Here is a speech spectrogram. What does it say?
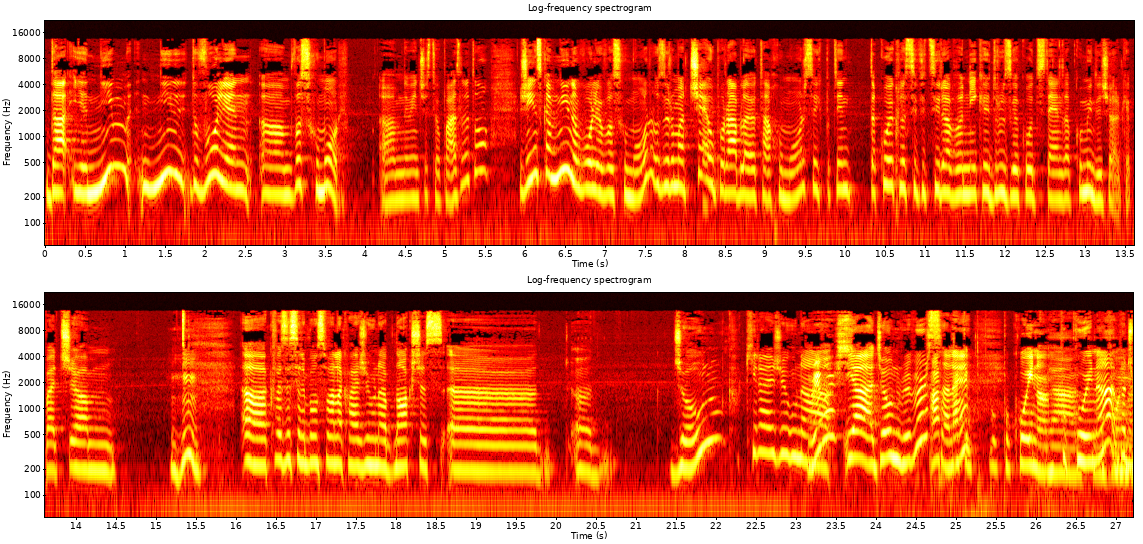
da je njim ni dovoljen um, vas humor. Um, ne vem, če ste opazili to. Ženskam ni na voljo vas humor, oziroma če uporabljajo ta humor, se jih potem takoj klasificira v nekaj drugega kot stand-up komedičarke. Pač, um, Mhm. Uh, kva zdaj se ne bom spomnila, kva je že una obnoxious uh, uh, Joan, kje je že una? Rivers? Ja, Joan Rivers, A, ne? po- pokojna. Ja. Pokojna, pokojna. pač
